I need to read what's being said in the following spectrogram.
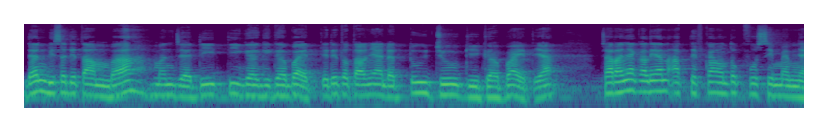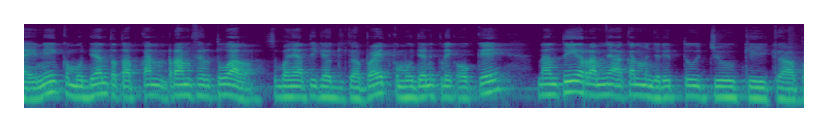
dan bisa ditambah menjadi 3 GB. Jadi totalnya ada 7 GB ya. Caranya kalian aktifkan untuk fusi memnya ini, kemudian tetapkan RAM virtual sebanyak 3 GB, kemudian klik OK. Nanti RAM-nya akan menjadi 7 GB.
